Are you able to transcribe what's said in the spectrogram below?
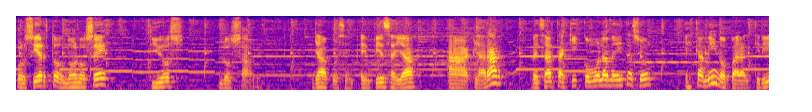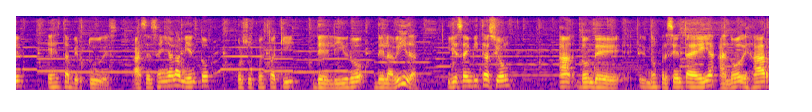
por cierto, no lo sé, Dios lo sabe. Ya pues em, empieza ya a aclarar, resalta aquí cómo la meditación es camino para adquirir estas virtudes. Hace el señalamiento, por supuesto, aquí del libro de la vida y esa invitación a donde nos presenta ella a no dejar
